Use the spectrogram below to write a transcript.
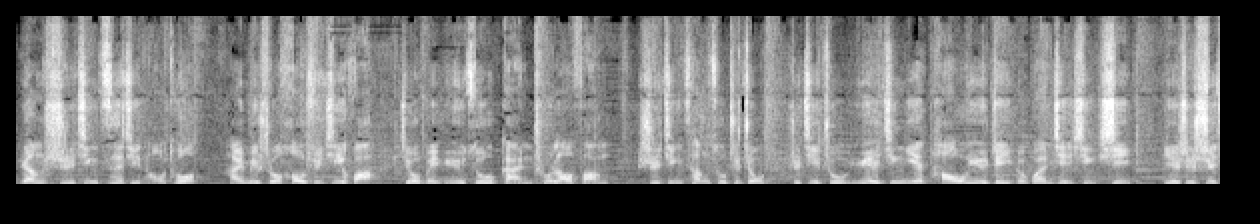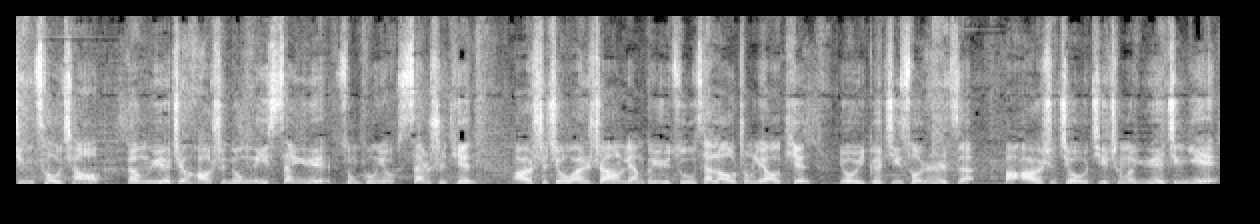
让史进自己逃脱。还没说后续计划，就被狱卒赶出牢房。史进仓促之中只记住月敬业逃狱这一个关键信息，也是事情凑巧，当月正好是农历三月，总共有三十天。二十九晚上，两个狱卒在牢中聊天，有一个记错日子，把二十九记成了月敬业。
